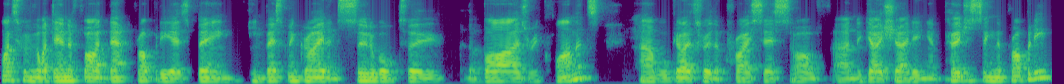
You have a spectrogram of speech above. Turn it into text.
once we've identified that property as being investment grade and suitable to the buyer's requirements, uh, we'll go through the process of uh, negotiating and purchasing the property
